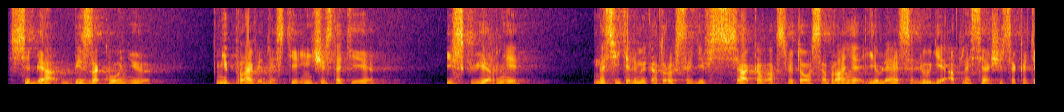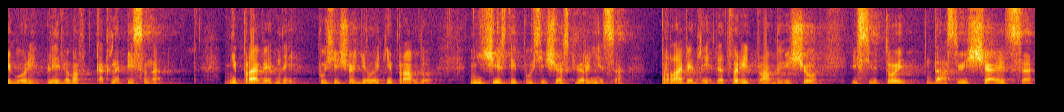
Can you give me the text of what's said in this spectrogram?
себя беззаконию, неправедности, нечистоте и скверни, носителями которых среди всякого святого собрания являются люди, относящиеся к категории плевелов, как написано «Неправедный пусть еще делает неправду, нечистый пусть еще сквернится, праведный да творит правду еще, и святой да освящается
